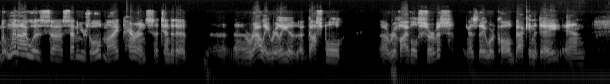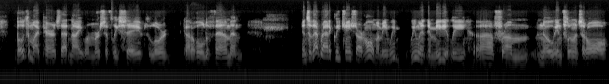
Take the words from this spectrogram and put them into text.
but when I was uh, seven years old, my parents attended a, a rally, really, a, a gospel uh, revival service, as they were called back in the day. And both of my parents that night were mercifully saved. The Lord got a hold of them, and and so that radically changed our home. I mean, we we went immediately uh, from no influence at all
